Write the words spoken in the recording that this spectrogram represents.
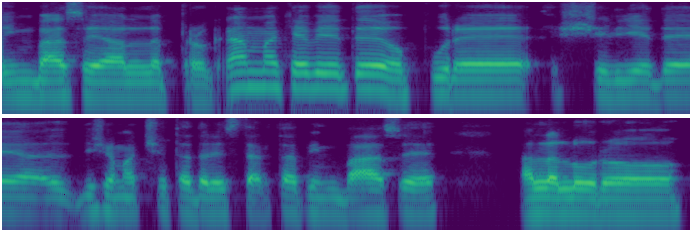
in base al programma che avete, oppure scegliete, diciamo, accettate le startup in base alla loro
